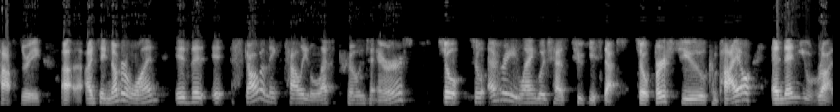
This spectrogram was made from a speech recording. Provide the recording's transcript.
top three, uh, I'd say number one is that it, Scala makes Tally less prone to errors. So, so every language has two key steps. So first you compile and then you run.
